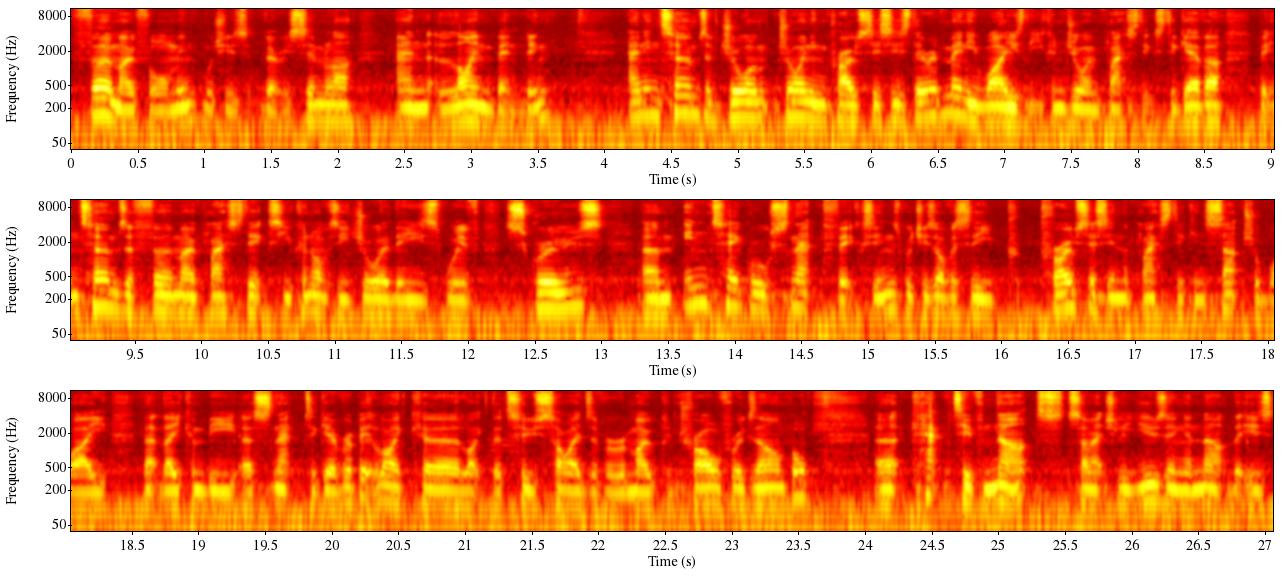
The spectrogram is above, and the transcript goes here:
thermoforming, which is very similar, and line bending. And in terms of jo joining processes, there are many ways that you can join plastics together, but in terms of thermoplastics, you can obviously join these with screws, um, integral snap fixings, which is obviously pr processing the plastic in such a way that they can be uh, snapped together, a bit like uh, like the two sides of a remote control, for example. Uh, captive nuts, so actually using a nut that is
